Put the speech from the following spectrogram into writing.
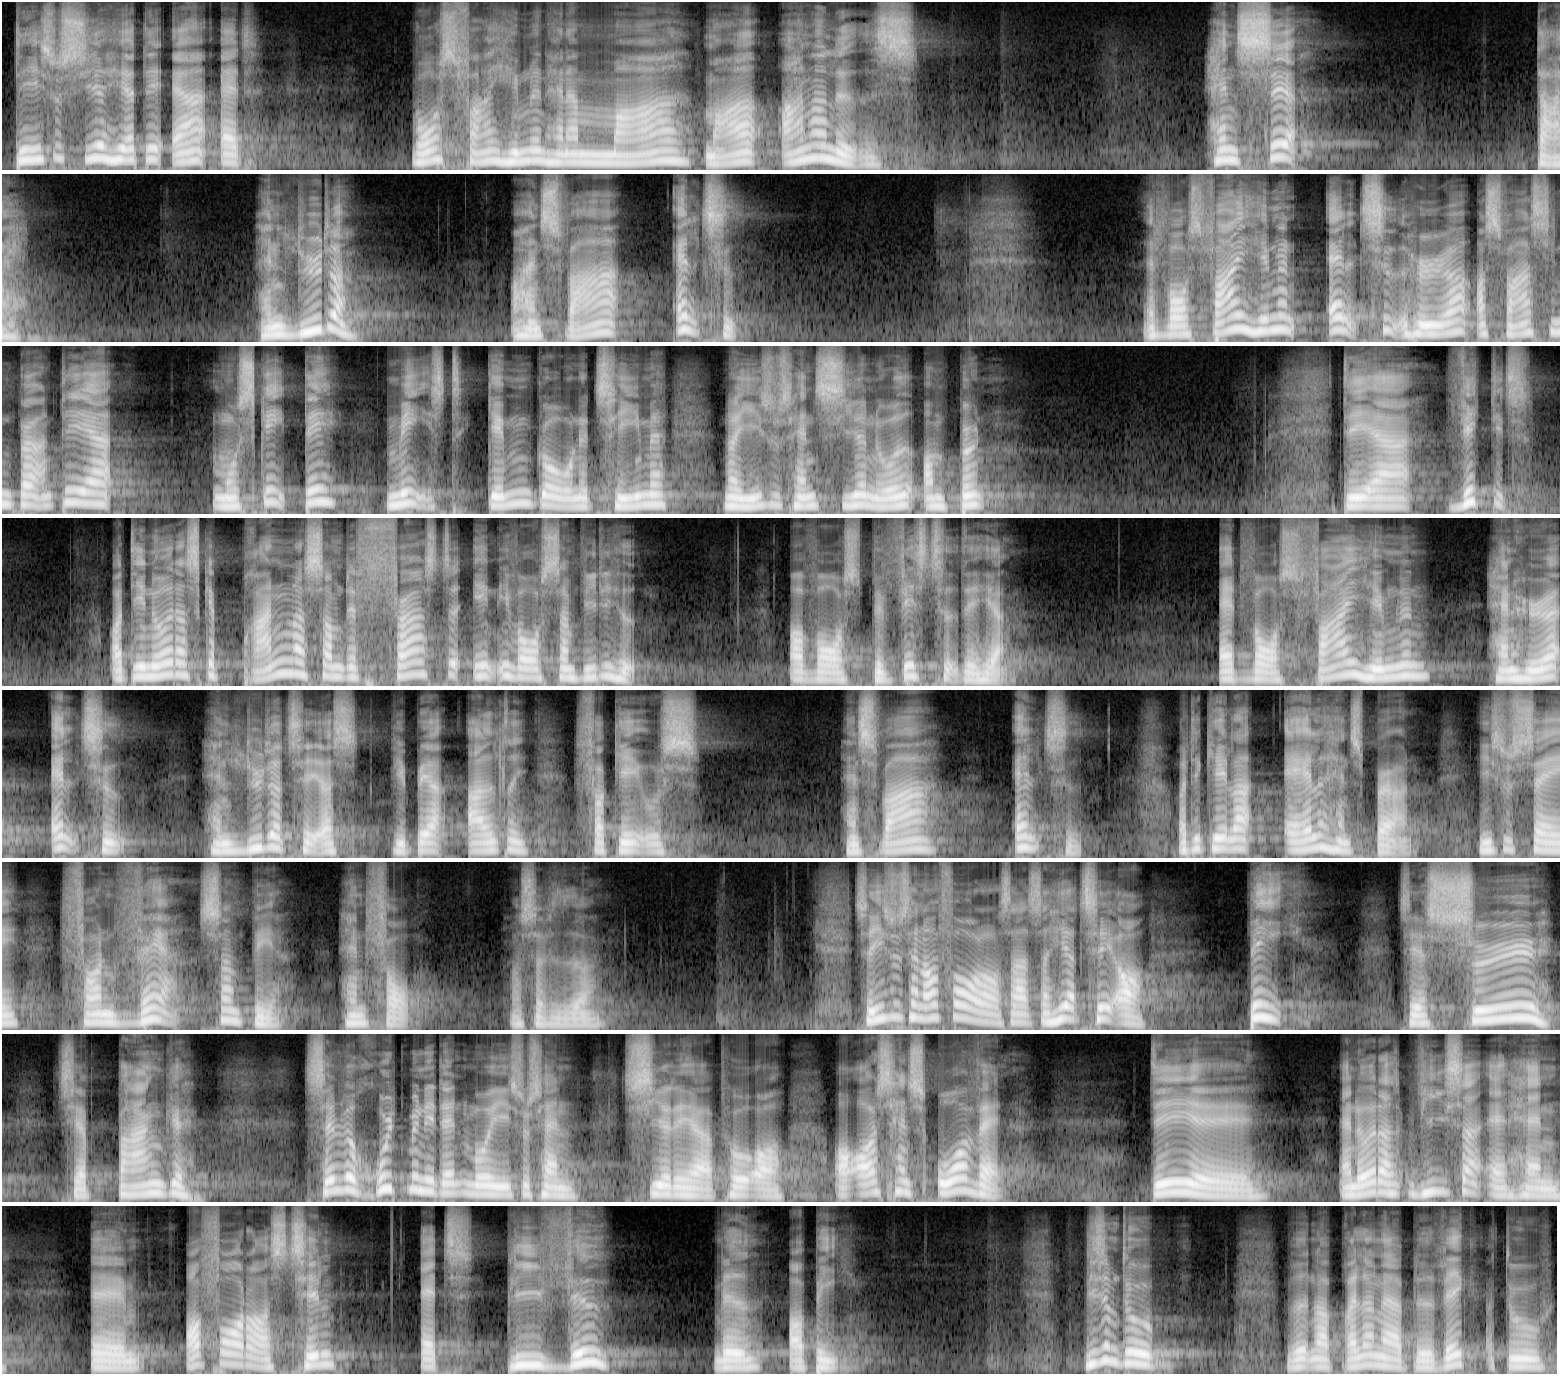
Det Jesus siger her, det er, at vores far i himlen, han er meget, meget anderledes. Han ser dig. Han lytter, og han svarer altid. At vores far i himlen altid hører og svarer sine børn, det er måske det mest gennemgående tema, når Jesus han siger noget om bøn. Det er vigtigt, og det er noget, der skal brænde os som det første ind i vores samvittighed og vores bevidsthed, det her. At vores far i himlen, han hører altid. Han lytter til os. Vi beder aldrig forgæves. Han svarer altid. Og det gælder alle hans børn. Jesus sagde, for enhver som beder, han får. Og så videre. Så Jesus han opfordrer os altså her til at bede, til at søge, til at banke. Selve rytmen i den måde, Jesus han siger det her på, og, og også hans ordvalg, det, øh, er noget, der viser, at han øh, opfordrer os til at blive ved med at bede. Ligesom du ved, når brillerne er blevet væk, og du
